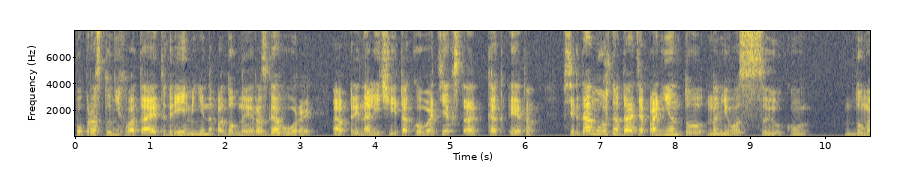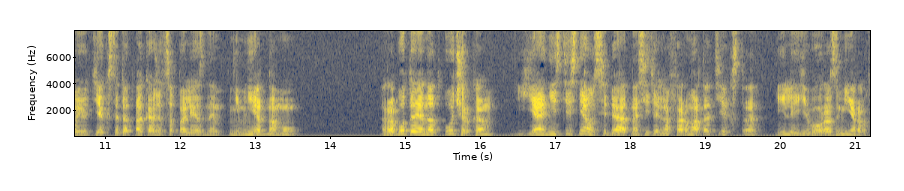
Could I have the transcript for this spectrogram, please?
попросту не хватает времени на подобные разговоры, а при наличии такого текста, как этот, всегда можно дать оппоненту на него ссылку. Думаю, текст этот окажется полезным не мне одному. Работая над очерком, я не стеснял себя относительно формата текста или его размеров.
